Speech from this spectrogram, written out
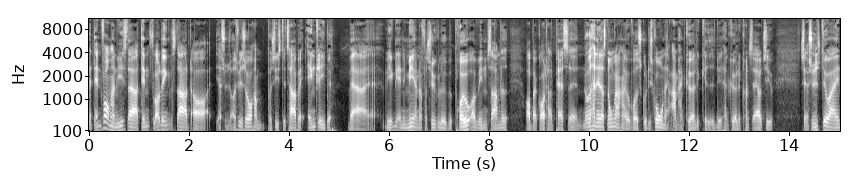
med den form, han viste der, den flotte enkeltstart, og jeg synes også, vi så ham på sidste etape angribe, være øh, virkelig animerende for cykelløbet, prøve at vinde samlet op ad godt har et pas. Øh, noget han ellers nogle gange har jo fået skudt i skoene, at han kører lidt kedeligt, han kører lidt konservativ. Så jeg synes, det var en,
